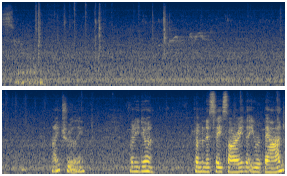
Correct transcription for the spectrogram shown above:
So. Hi, Truly. What are you doing? Coming to say sorry that you were bad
